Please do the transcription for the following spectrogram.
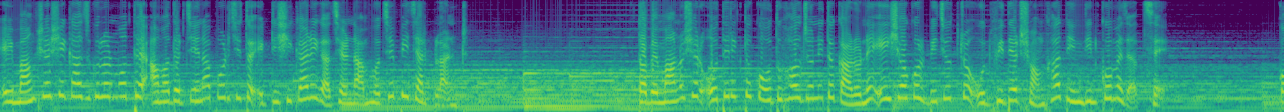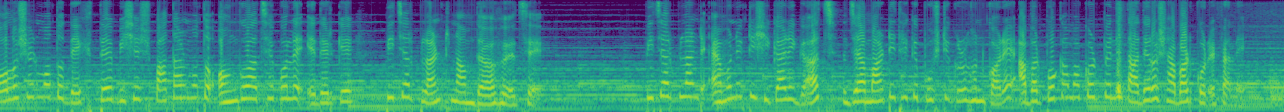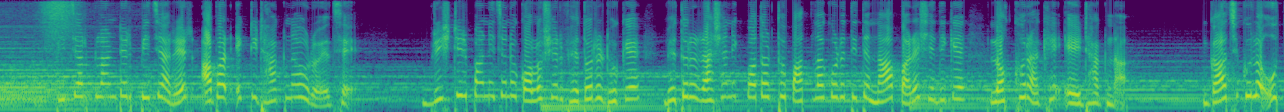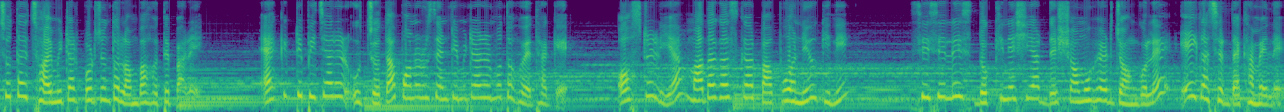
এই মাংসাশী গাছগুলোর মধ্যে আমাদের চেনা পরিচিত একটি শিকারী গাছের নাম হচ্ছে পিচার প্লান্ট। তবে মানুষের অতিরিক্ত কৌতূহলজনিত কারণে এই সকল বিচিত্র উদ্ভিদের সংখ্যা দিন দিন কমে যাচ্ছে। কলসের মতো দেখতে বিশেষ পাতার মতো অঙ্গ আছে বলে এদেরকে পিচার প্লান্ট নাম দেওয়া হয়েছে। পিচার প্লান্ট এমন একটি শিকারী গাছ যা মাটি থেকে পুষ্টি গ্রহণ করে, আবার পোকামাকড় পেলে তাদেরও সাবার করে ফেলে। পিচার প্লান্টের পিচারের আবার একটি ঢাকনাও রয়েছে। বৃষ্টির পানি যেন কলসের ভেতরে ঢুকে, ভেতরে রাসায়নিক পদার্থ পাতলা করে দিতে না পারে সেদিকে লক্ষ্য রাখে এই ঢাকনা। গাছগুলো উচ্চতায় ছয় মিটার পর্যন্ত লম্বা হতে পারে। এক একটি পিচারের উচ্চতা পনেরো সেন্টিমিটারের মতো হয়ে থাকে। Australia, Madagascar, Papua New Guinea Seychelles, দক্ষিণ এশিয়ার দেশসমূহের জঙ্গলে এই গাছের দেখা মেলে।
